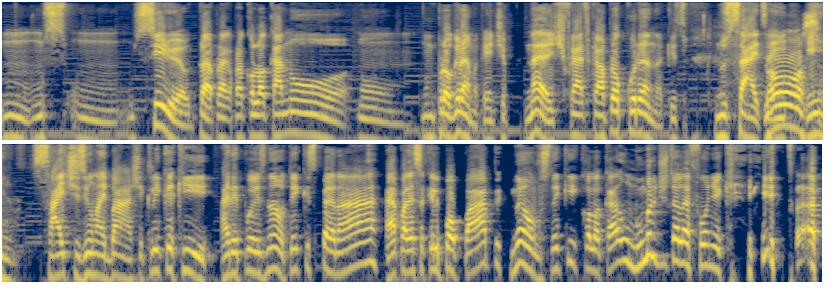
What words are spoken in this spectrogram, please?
um, um, um- um serial pra, pra, pra colocar no num, num programa que a gente, né, a gente ficava, ficava procurando aqueles, nos sites, aí, Nossa. aí, sitezinho lá embaixo, clica aqui, aí depois, não, tem que esperar, aí aparece aquele pop-up, não, você tem que colocar um número de telefone aqui pra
